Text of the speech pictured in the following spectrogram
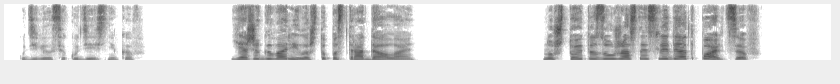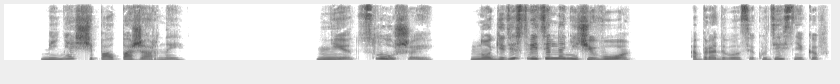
— удивился Кудесников. «Я же говорила, что пострадала». «Но что это за ужасные следы от пальцев?» Меня щипал пожарный. «Нет, слушай, ноги действительно ничего», обрадовался Кудесников,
